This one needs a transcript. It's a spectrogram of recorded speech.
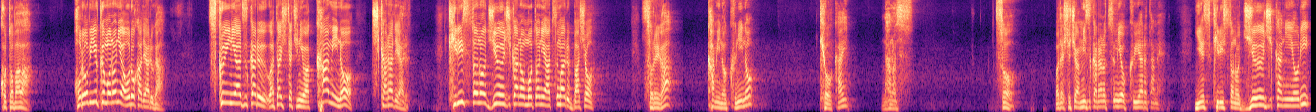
言葉は、滅びゆく者には愚かであるが、救いに預かる私たちには神の力である。キリストの十字架のもとに集まる場所。それが神の国の教会なのです。そう。私たちは自らの罪を悔い改め、イエス・キリストの十字架により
